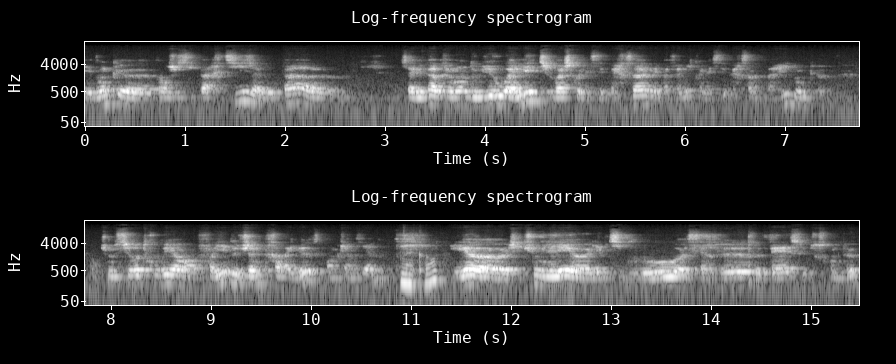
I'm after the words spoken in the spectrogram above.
Et donc, euh, quand je suis partie, j'avais pas, j'avais pas vraiment de lieu où aller. Tu vois, je connaissais personne et ma famille connaissait personne à Paris. Donc, je me suis retrouvée en foyer de jeunes travailleuses en 15e. D'accord. Et j'ai cumulé les petits boulots, serveuse, hôtesse, tout ce qu'on peut,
